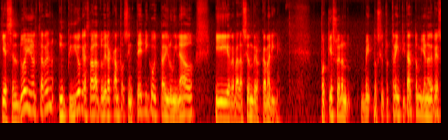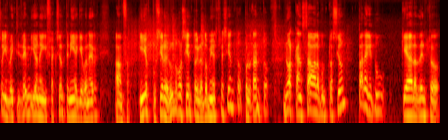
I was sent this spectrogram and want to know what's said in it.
que es el dueño del terreno, impidió que la Zabala tuviera campo sintético, estadio iluminado y reparación de los camarines. Porque eso eran ve- 230 y tantos millones de pesos y el 23 millones de fracción tenía que poner ANFA. Y ellos pusieron el 1% y los 2 millones 300, por lo tanto, no alcanzaba la puntuación para que tú quedaras dentro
